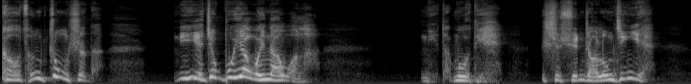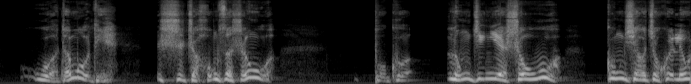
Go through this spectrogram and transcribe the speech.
高层重视的，你也就不要为难我了。你的目的是寻找龙精液，我的目的是这红色生物。不过龙精液受污，功效就会流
